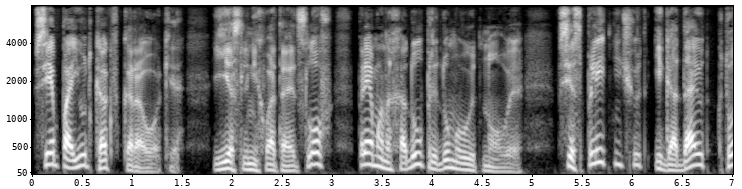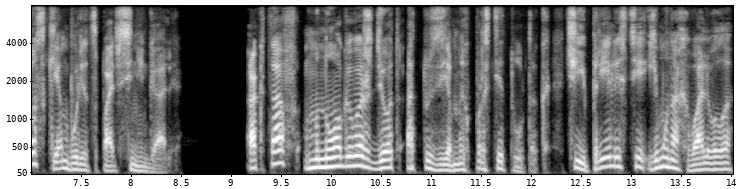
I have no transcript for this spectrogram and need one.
Все поют, как в караоке. Если не хватает слов, прямо на ходу придумывают новые — все сплетничают и гадают, кто с кем будет спать в Сенегале. Октав многого ждет от туземных проституток, чьи прелести ему нахваливала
